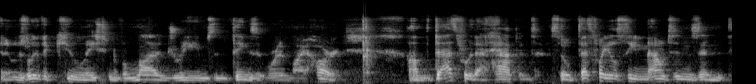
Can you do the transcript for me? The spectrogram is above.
and it was really the accumulation of a lot of dreams and things that were in my heart. Um, that's where that happened. So that's why you'll see mountains and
